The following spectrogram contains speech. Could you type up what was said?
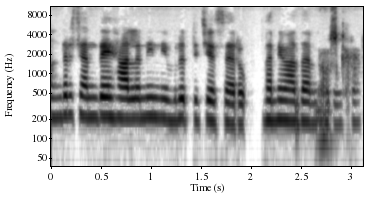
అందరి సందేహాలని నివృత్తి చేశారు ధన్యవాదాలు నమస్కారం.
